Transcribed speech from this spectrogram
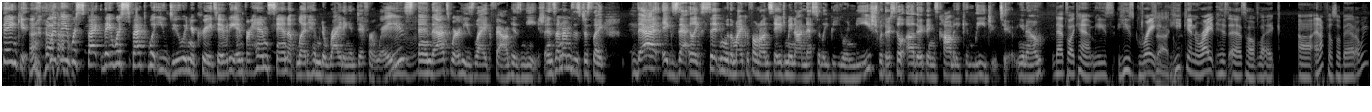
Thank you. But they respect they respect what you do and your creativity. And for him, stand up led him to writing in different ways. Mm-hmm. And that's where he's like found his niche. And sometimes it's just like that exact like sitting with a microphone on stage may not necessarily be your niche, but there's still other things comedy can lead you to, you know? That's like him. He's he's great. Exactly. He can write his ass off like. Uh, and I feel so bad. Are we?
